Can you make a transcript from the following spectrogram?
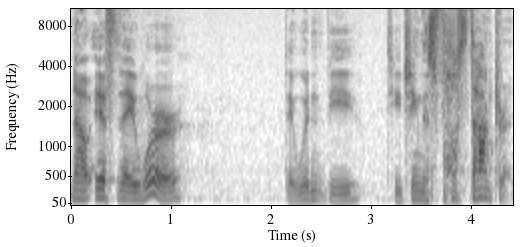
Now, if they were, they wouldn't be teaching this false doctrine.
